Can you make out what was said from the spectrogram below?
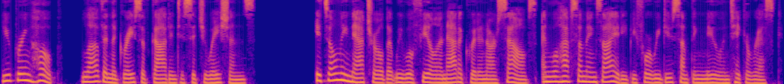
you bring hope, love, and the grace of God into situations. It's only natural that we will feel inadequate in ourselves and will have some anxiety before we do something new and take a risk.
